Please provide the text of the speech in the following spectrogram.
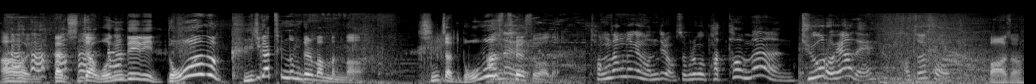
아나 진짜 원딜이 너무 그지 같은 놈들만 만나. 진짜 너무 아, 네. 스트레스 받아 정상적인 원딜이 없어 그리고 바텀은 듀오로 해야 돼 어쩔 수 없어 맞아.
